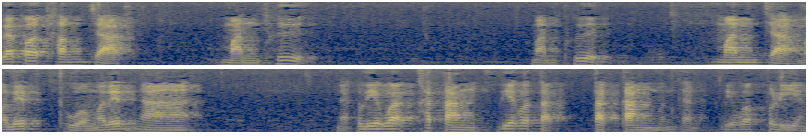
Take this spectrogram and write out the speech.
แล้วก็ทำจากมันพืช มันพืช มันจากเมล็ดถั่วเมล็ดงานะเขาเรียกว่าขตัง เรียกว่าตักตักกังเหมือนกัน เรียกว่าเปลียง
